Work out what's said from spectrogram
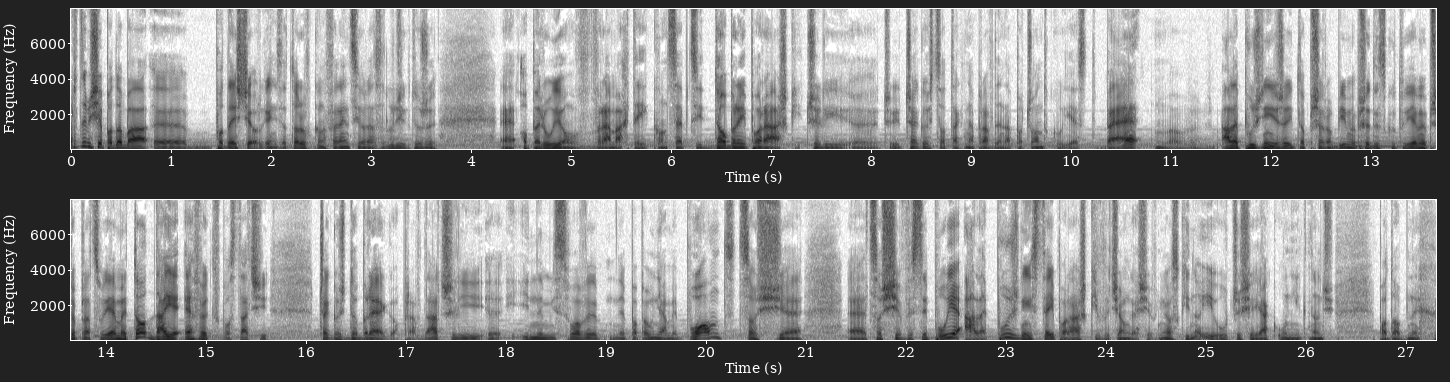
Bardzo mi się podoba e, podejście organizatorów konferencji oraz ludzi, którzy e, operują w ramach tej koncepcji dobrej porażki, czyli, e, czyli czegoś, co tak naprawdę na początku jest B, no, ale później, jeżeli to przerobimy, przedyskutujemy, przepracujemy, to daje efekt w postaci czegoś dobrego, prawda? Czyli innymi słowy, popełniamy błąd, coś się, coś się wysypuje, ale później z tej porażki wyciąga się wnioski, no i uczy się, jak uniknąć podobnych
